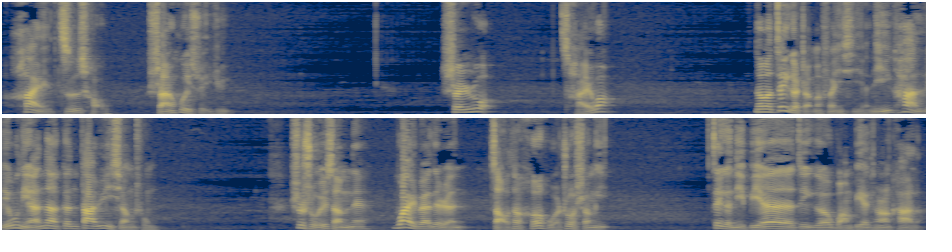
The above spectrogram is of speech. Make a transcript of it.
亥子丑三会水局，身弱财旺。那么这个怎么分析啊你一看流年呢，跟大运相冲，是属于什么呢？外边的人找他合伙做生意，这个你别这个往别的地方看了。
